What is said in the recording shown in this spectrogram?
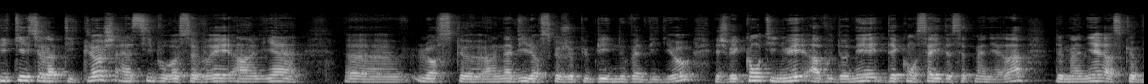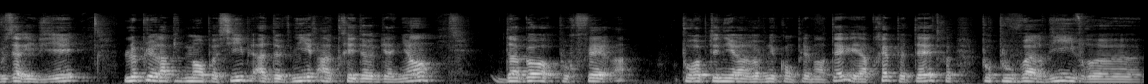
Cliquez sur la petite cloche, ainsi vous recevrez un lien euh, lorsque, un avis lorsque je publie une nouvelle vidéo et je vais continuer à vous donner des conseils de cette manière-là de manière à ce que vous arriviez le plus rapidement possible à devenir un trader gagnant d'abord pour faire pour obtenir un revenu complémentaire et après peut-être pour pouvoir vivre euh,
